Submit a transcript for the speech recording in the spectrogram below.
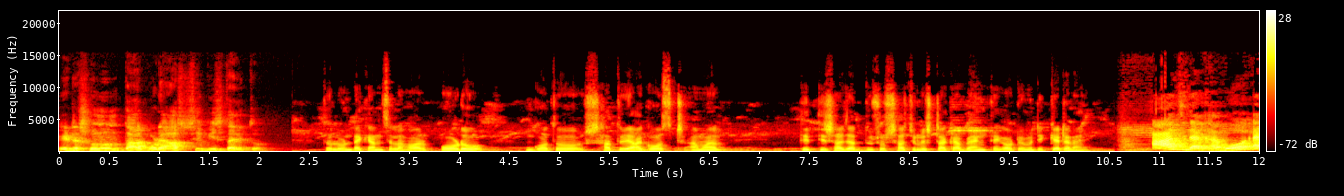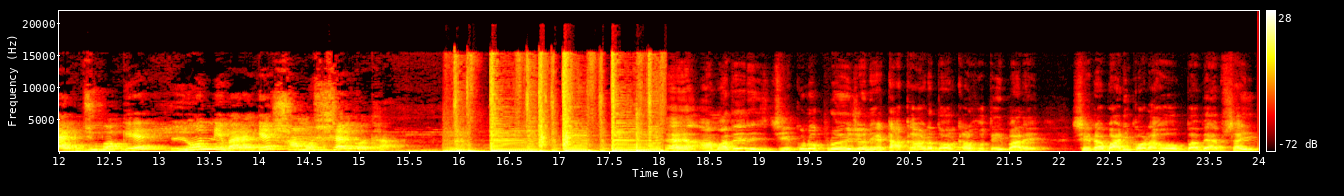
এটা শুনুন তারপরে আসছি বিস্তারিত। তো লোনটা ক্যান্সেল হওয়ার পরও গত সাতই আগস্ট আমার তেত্রিশ হাজার দুশো সাতচল্লিশ টাকা ব্যাংক থেকে অটোমেটিক কেটে নেয়। আজ দেখাবো এক যুবকের লোন নেবার আগে সমস্যার কথা। হ্যাঁ আমাদের যে কোনো প্রয়োজনে টাকার দরকার হতেই পারে। সেটা বাড়ি করা হোক বা ব্যবসায়িক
